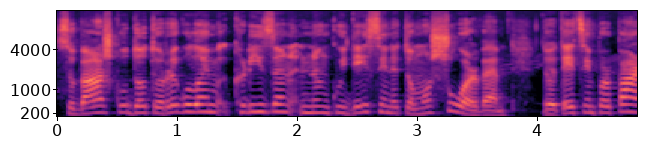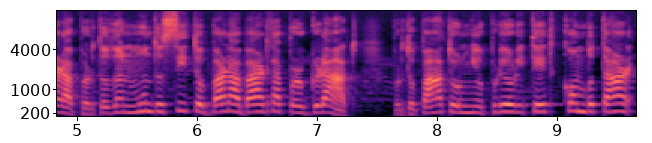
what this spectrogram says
Së bashku do të rregullojmë krizën në kujdesin e të moshuarve. Do të ecim përpara për të dhënë mundësi të barabarta për gratë, për të patur një prioritet kombëtar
